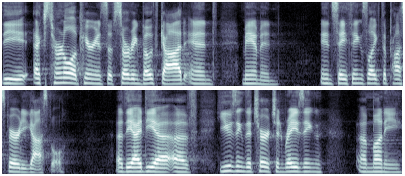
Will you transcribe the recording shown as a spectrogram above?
the external appearance of serving both God and mammon and say things like the prosperity gospel, uh, the idea of using the church and raising uh, money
